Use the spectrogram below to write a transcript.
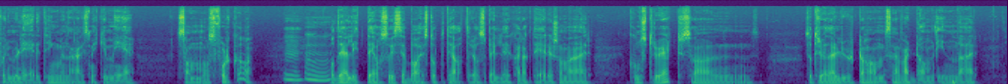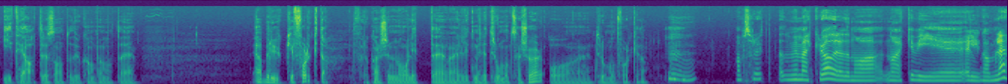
formulere ting, men er liksom ikke med sammen med oss folka, da. Og det er litt det også, hvis jeg bare står på teatret og spiller karakterer som er konstruert, så, så tror jeg det er lurt å ha med seg hverdagen inn der i teatret, sånn at du kan på en måte ja, bruke folk, da. For å kanskje nå litt, eh, være litt mer tro mot seg sjøl, og eh, tro mot folket, da. Absolutt. Vi merker jo allerede nå Nå er ikke vi eldgamle,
